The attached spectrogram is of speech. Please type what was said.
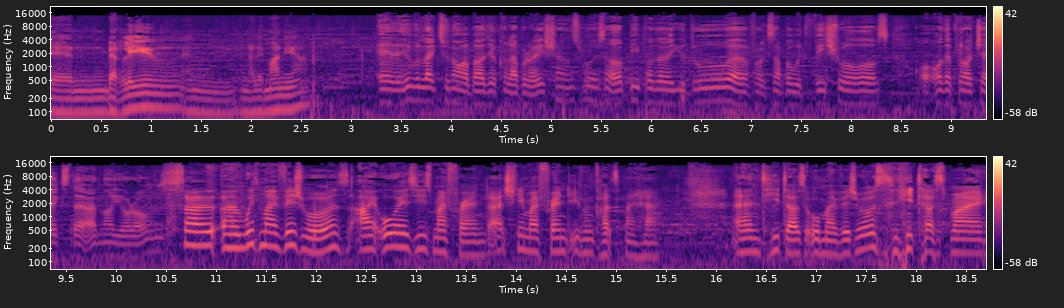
en Berlín, en Alemania. And he would like to know about your collaborations with other people that you do, uh, for example, with visuals or other projects that are not your own. So, um, with my visuals, I always use my friend. Actually, my friend even cuts my hair. And he does all my visuals. He does my,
